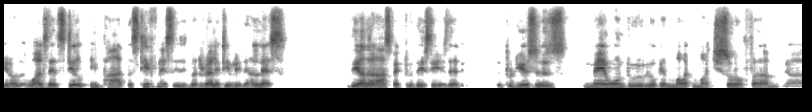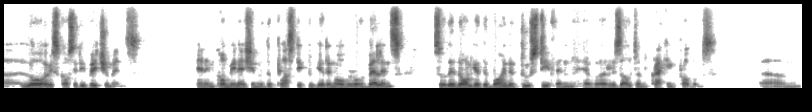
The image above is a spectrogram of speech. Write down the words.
you know, whilst they still impart the stiffness, but relatively they are less. The other aspect with this is that the producers may want to look at much sort of um, uh, lower viscosity bitumens and in combination with the plastic to get an overall balance so they don't get the binder too stiff and have a resultant cracking problems. Um,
